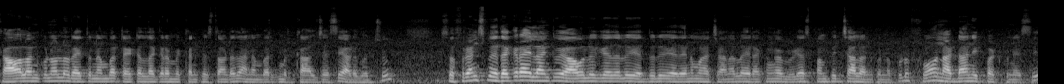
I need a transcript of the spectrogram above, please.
కావాలనుకున్న వాళ్ళు రైతు నెంబర్ టైటిల్ దగ్గర మీకు కనిపిస్తూ ఉంటుంది ఆ నెంబర్కి మీరు కాల్ చేసి అడగొచ్చు సో ఫ్రెండ్స్ మీ దగ్గర ఇలాంటివి ఆవులు గేదెలు ఎద్దులు ఏదైనా మన ఛానల్లో ఈ రకంగా వీడియోస్ పంపించాలనుకున్నప్పుడు ఫోన్ అడ్డానికి పట్టుకునేసి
